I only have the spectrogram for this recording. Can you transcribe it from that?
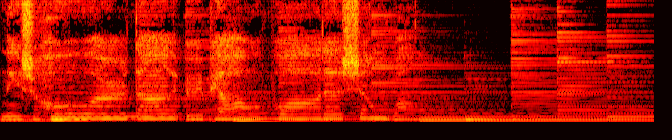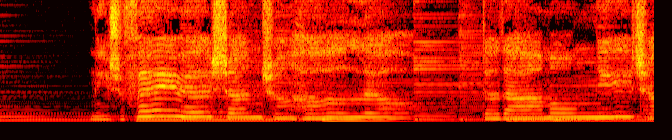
你是忽而大雨瓢泼的向往，你是飞越山川河流的大梦一场，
